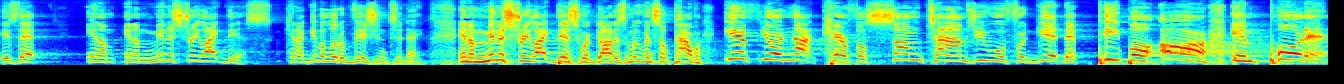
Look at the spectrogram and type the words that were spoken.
Is that in a, in a ministry like this, can I give a little vision today? In a ministry like this where God is moving so powerful, if you're not careful, sometimes you will forget that people are important.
